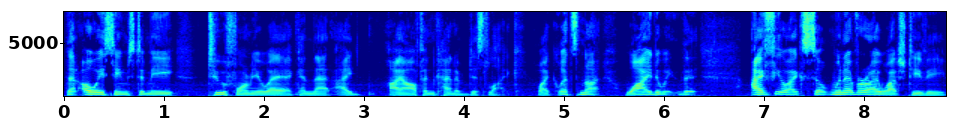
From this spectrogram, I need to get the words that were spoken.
that always seems to me too formulaic and that I I often kind of dislike. Like, let's not. Why do we? The, I feel like so. Whenever I watch TV,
